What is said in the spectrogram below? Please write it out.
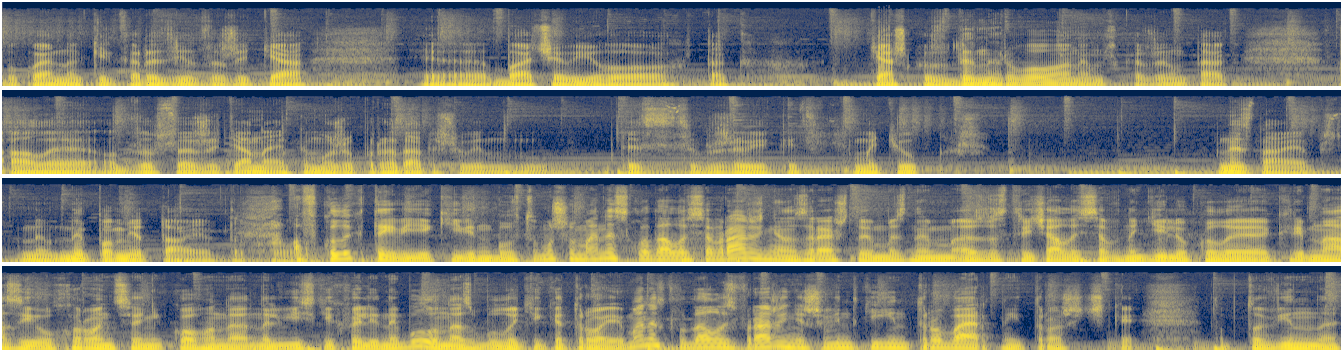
буквально кілька разів за життя е, бачив його так тяжко зденервованим, скажімо так. Але от за все життя навіть не можу пригадати, що він десь вжив якийсь матюк. Не знаю, не, не пам'ятаю такого. А в колективі, який він був, тому що в мене складалося враження. Зрештою, ми з ним е, зустрічалися в неділю, коли крім нас і охоронця нікого на, на львівській хвилі не було. Нас було тільки троє. У мене складалось враження, що він такий інтровертний трошечки. Тобто він,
